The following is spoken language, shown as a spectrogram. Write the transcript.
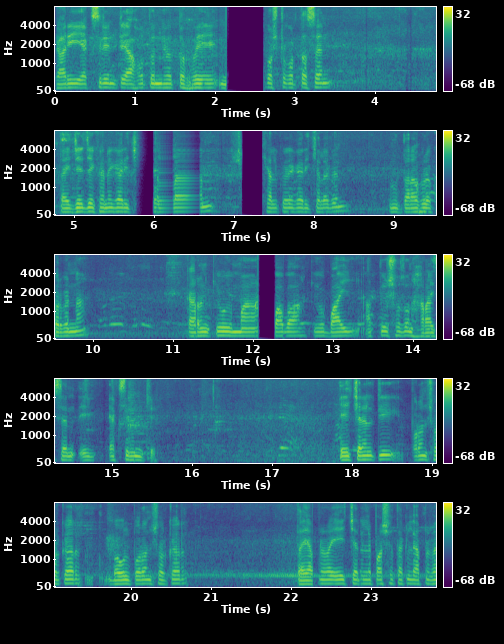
গাড়ি অ্যাক্সিডেন্টে আহত নিহত হয়ে কষ্ট করতেছেন। তাই যে যেখানে গাড়ি চালান, খেয়াল করে গাড়ি চালাবেন, কোনো তাড়াহুড়া করবেন না। কারণ কেউ মা, বাবা, কেউ ভাই, আত্মীয় স্বজন হারাইছেন এই অ্যাক্সিডেন্টে। এই চ্যানেলটি পরণ সরকার, বাউল পরণ সরকার। তাই আপনারা এই চ্যানেলের পাশে থাকলে আপনারা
